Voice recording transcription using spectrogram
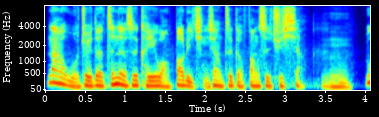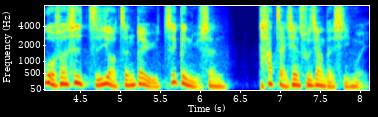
那我觉得真的是可以往暴力倾向这个方式去想。哼，嗯如果说是只有针对于这个女生，她展现出这样的行为，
